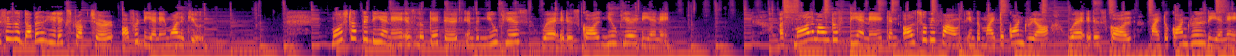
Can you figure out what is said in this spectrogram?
This is a double helix structure of a DNA molecule. Most of the DNA is located in the nucleus where it is called nuclear DNA. A small amount of DNA can also be found in the mitochondria where it is called mitochondrial DNA.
